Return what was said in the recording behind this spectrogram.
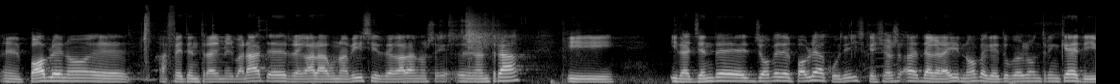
en el poble no, eh, ha fet entrades més barates, regala una bici, regala no sé, entrar i, i la gent de, jove del poble acudix, que això és d'agrair, no? perquè tu veus un trinquet i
